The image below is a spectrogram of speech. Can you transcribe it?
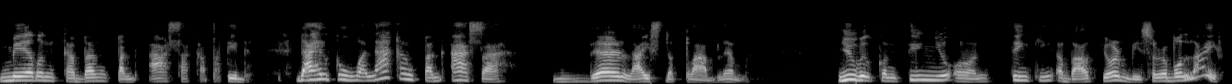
meron ka bang pag-asa kapatid? Dahil kung wala kang pag-asa, there lies the problem. You will continue on thinking about your miserable life.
